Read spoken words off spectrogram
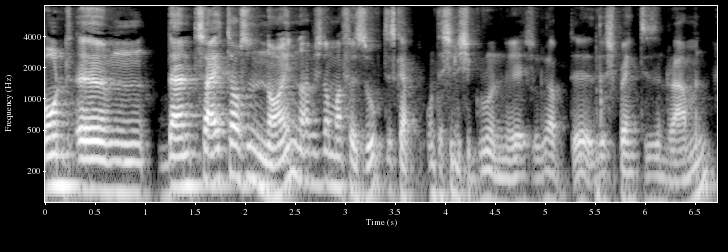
Und ähm, dann 2009 habe ich nochmal versucht, es gab unterschiedliche Gründe, ich glaube, äh, das sprengt diesen Rahmen,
